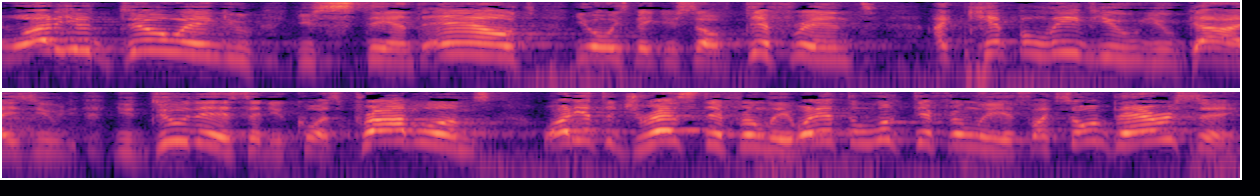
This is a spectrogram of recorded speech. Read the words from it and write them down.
what are you doing? You, you stand out, you always make yourself different, I can't believe you, you guys, you, you do this and you cause problems. Why do you have to dress differently? Why do you have to look differently? It's like so embarrassing.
